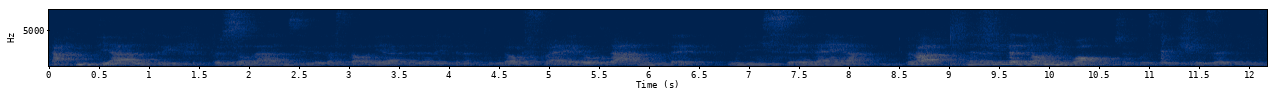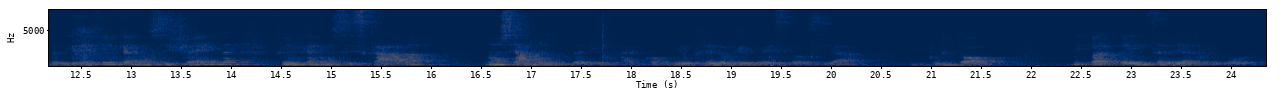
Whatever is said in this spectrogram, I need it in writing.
tanti altri personaggi della storia della letteratura, Orfeo, Dante, Ulisse, Enea, però nella vita di ogni uomo c'è questa discesa agli inferi e finché non si scende, finché non si scava, non siamo liberi. Ecco, io credo che questo sia punto di partenza e di arrivo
